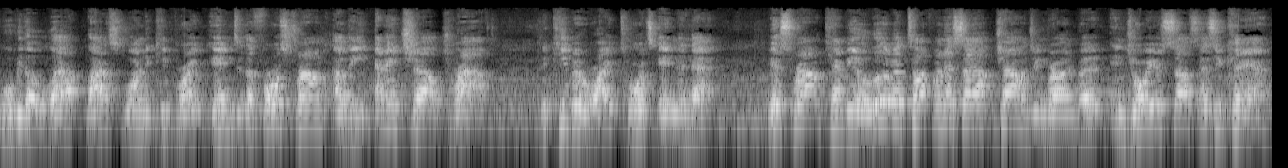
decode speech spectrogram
will be the last one to keep right into the first round of the NHL draft to keep it right towards in the net. This round can be a little bit tough on this uh, challenging run, but enjoy yourselves as you can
